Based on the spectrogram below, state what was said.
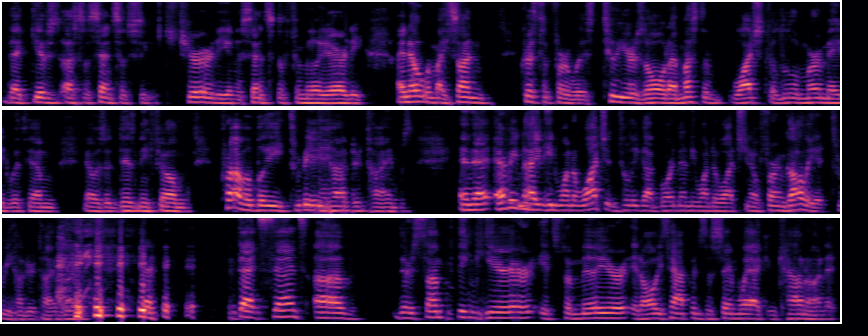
that gives us a sense of security and a sense of familiarity. I know when my son Christopher was two years old, I must have watched The Little Mermaid with him. It was a Disney film, probably 300 times and that every night he'd want to watch it until he got bored, and then he wanted to watch, you know, Ferngully at 300 times. that sense of there's something here it's familiar it always happens the same way i can count on it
